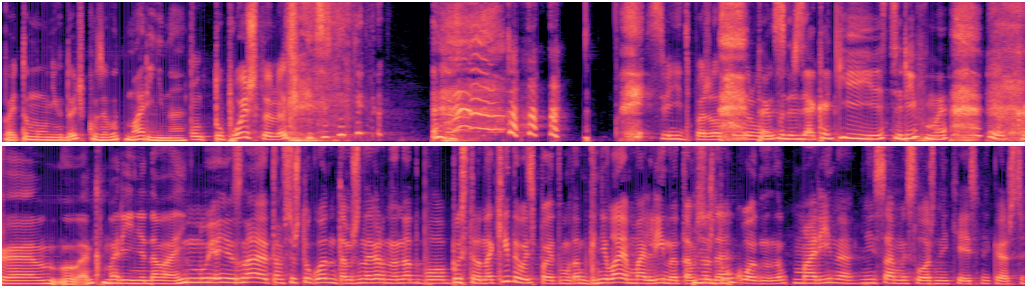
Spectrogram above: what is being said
Поэтому у них дочку зовут Марина. Он тупой, что ли? Извините, пожалуйста, Так, вырвалась. подожди, а какие есть рифмы к, к Марине? Давай. Ну, я не знаю, там все что угодно. Там же, наверное, надо было быстро накидывать, поэтому там гнилая малина, там Ну все да. что угодно. Но Марина не самый сложный кейс, мне кажется.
